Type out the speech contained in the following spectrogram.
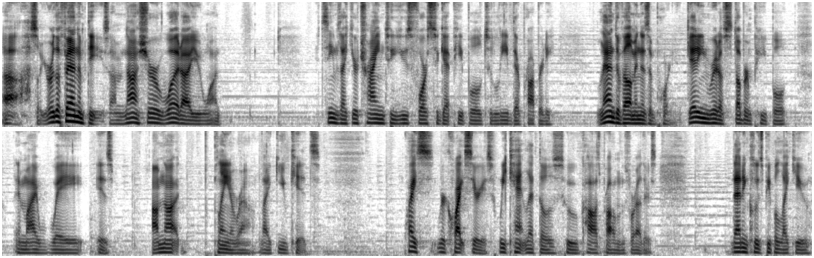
Ah, so you're the Phantom Thieves. I'm not sure what uh, you want. It seems like you're trying to use force to get people to leave their property. Land development is important. Getting rid of stubborn people in my way is... I'm not playing around like you kids. Quite, we're quite serious. We can't let those who cause problems for others. That includes people like you,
